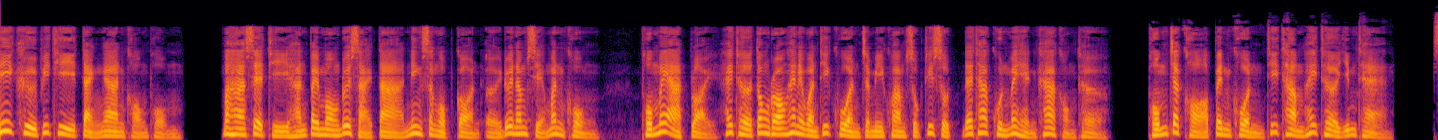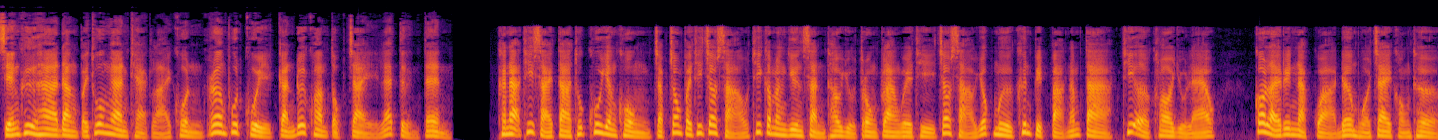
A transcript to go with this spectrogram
นี่คือพิธีแต่งงานของผม มหาเศรษฐีหันไปมองด้วยสายตานิ่งสงบก่อนเอ่ยด้วยน้ำเสียงมั่นคง ผมไม่อาจปล่อยให้เธอต้องร้องให้ในวันที่ควรจะมีความสุขที่สุดได้ถ้าคุณไม่เห็นค่าของเธอ ผมจะขอเป็นคนที่ทำให้เธอยิ้มแทน เสียงคือฮาดังไปทั่วงานแขกหลายคนเริ่มพูดคุยกันด้วยความตกใจและตื่นเต้น ขณะที่สายตาทุกคู่ยังคงจับจ้องไปที่เจ้าสาวที่กำลังยืนสั่นเทาอยู่ตรงกลางเวทีเจ้าสาวยกมือขึ้นปิดปากน้ำตาที่เอ่อคลออยู่แล้ว ก็ไหลรินหนักกว่าเดิมหัวใจของเธอ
